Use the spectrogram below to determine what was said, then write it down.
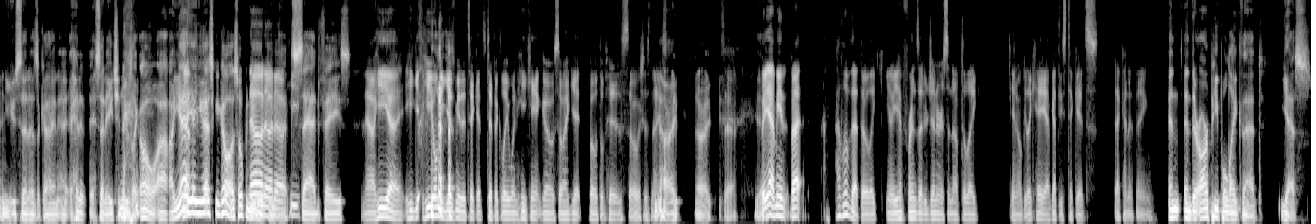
And you said as a guy and had said H, and he was like, "Oh, uh, yeah, No. yeah, you guys can go." I was hoping you No, no, no, that he- sad face. No, he uh he he only gives me the tickets typically when he can't go, so I get both of his, so which is nice. All right, all right. So, Yeah. but yeah, I mean, but I, I love that though. Like, you know, you have friends that are generous enough to like, you know, be like, hey, I've got these tickets, that kind of thing. and and there are people like that yes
